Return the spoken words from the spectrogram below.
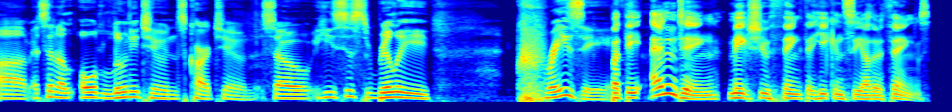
Um, it's in an old Looney Tunes cartoon, so he's just really crazy. But the ending makes you think that he can see other things.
